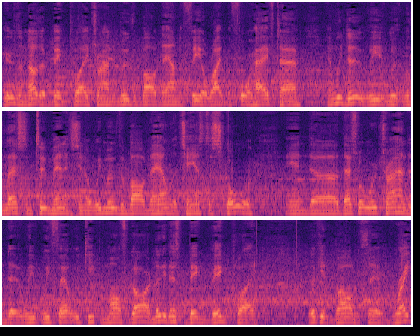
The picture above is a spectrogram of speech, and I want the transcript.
Here's another big play trying to move the ball down the field right before halftime, and we do. We with, with less than two minutes, you know, we move the ball down with a chance to score, and uh, that's what we're trying to do. We we felt we keep them off guard. Look at this big big play. Look at Baldwin great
